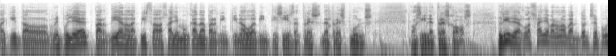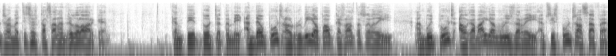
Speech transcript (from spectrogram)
l'equip del Ripollet perdien a la pista de la Salle Moncada per 29 a 26, de 3, de 3 punts. O sigui, de 3 gols. Líder, la Salle Baranova, amb 12 punts, els mateixos que el Sant Andreu de la Barca que en té 12 també. Amb 10 punts, el Rubí i el Pau Casals de Sabadell. Amb 8 punts, el Gavà i el Molins de Rei. Amb 6 punts, el Safa.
